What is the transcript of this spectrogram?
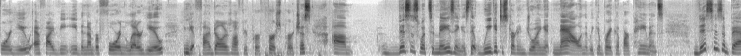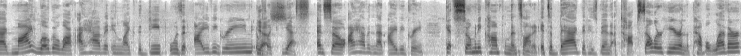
4U, F-I-V-E, the number four and the letter U, you can get $5 off your per first purchase. Um, this is what's amazing is that we get to start enjoying it now and that we can break up our payments. This is a bag, my logo lock, I have it in like the deep, was it ivy green? It yes. was like, yes. And so I have it in that ivy green. Get so many compliments on it. It's a bag that has been a top seller here in the pebble leather.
